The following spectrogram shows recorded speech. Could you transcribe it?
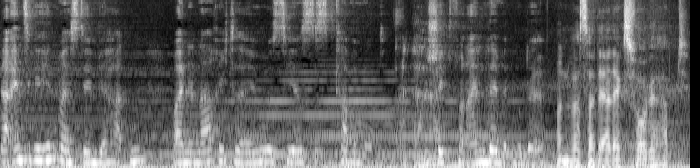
Der einzige Hinweis, den wir hatten, war eine Nachricht der USCS Covenant, geschickt von einem David-Modell. Und was hat Alex vorgehabt?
